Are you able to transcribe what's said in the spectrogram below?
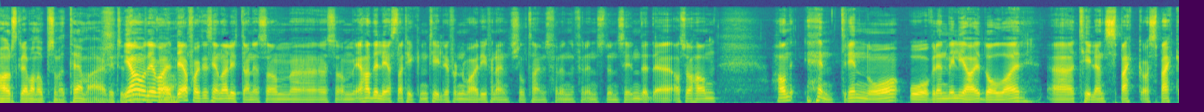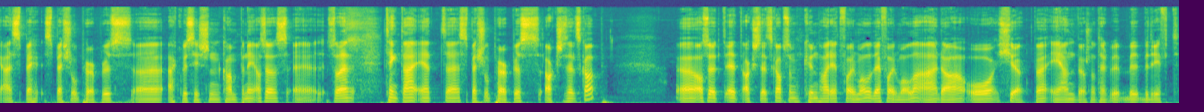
har skrevet han opp som et tema. Ja, og det, var, det er faktisk en av lytterne som, uh, som Jeg hadde lest artikkelen tidligere, for den var i Financial Times for en, for en stund siden. Det, det, altså han, han henter inn nå over en milliard dollar uh, til en SPAC, og SPAC er spe, Special Purpose uh, Acquisition Company. Altså, eh, så tenk deg et eh, Special Purpose aksjeselskap. Eh, altså et, et aksjeselskap som kun har ett formål, og det formålet er da å kjøpe en børsnotert be- be- bedrift.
